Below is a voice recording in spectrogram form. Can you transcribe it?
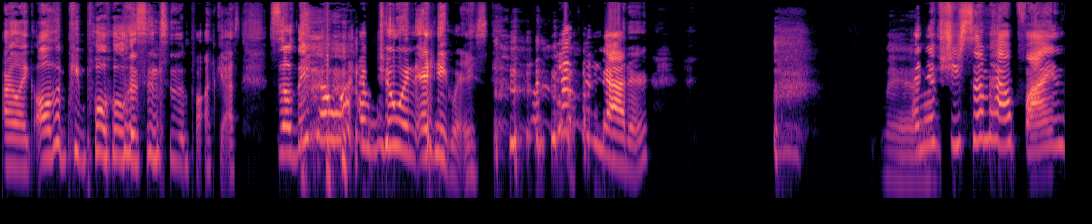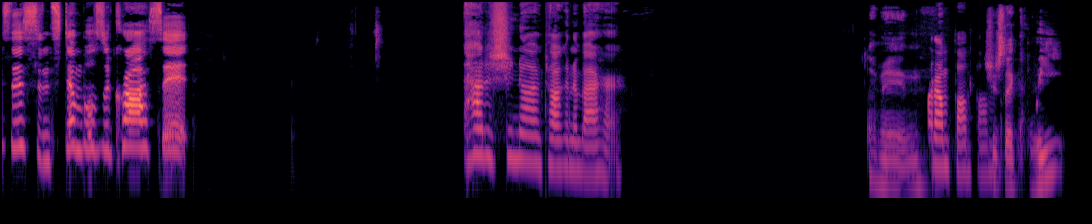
are like all the people who listen to the podcast. So they know what I'm doing anyways. It doesn't matter. Man. And if she somehow finds this and stumbles across it, how does she know I'm talking about her? I mean, she's like, we.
